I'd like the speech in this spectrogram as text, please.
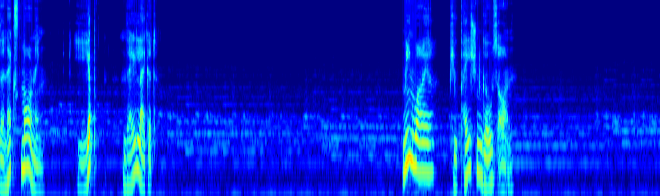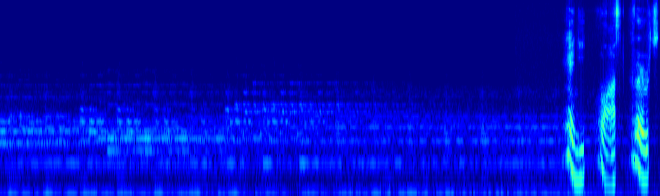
The next morning. Yep, they like it. Meanwhile, pupation goes on. Henny was first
